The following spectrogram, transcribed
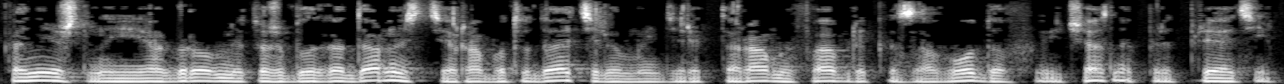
Конечно, и огромные тоже благодарности работодателям, и директорам, и фабрик, и заводов, и частных предприятий.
